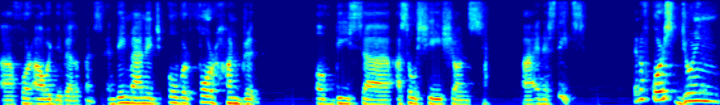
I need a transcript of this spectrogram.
Uh, for our developments. And they manage over 400 of these uh, associations uh, and estates. And of course, during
